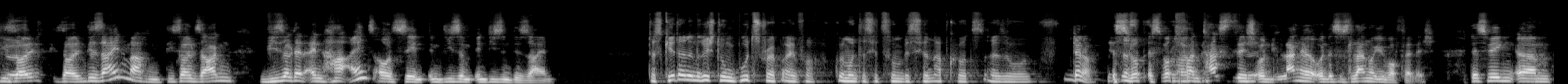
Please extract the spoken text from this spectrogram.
Die sollen, die sollen Design machen. Die sollen sagen, wie soll denn ein H1 aussehen in diesem, in diesem Design? Das geht dann in Richtung Bootstrap einfach, wenn man das jetzt so ein bisschen abkürzt. Also genau. Es wird, es wird fantastisch und lange und es ist lange überfällig. Deswegen, ähm,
